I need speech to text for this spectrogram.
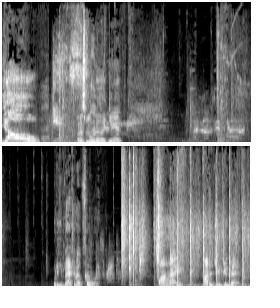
yo! Oh, this Muda again? What are you backing up for? Why? Why did you do that?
